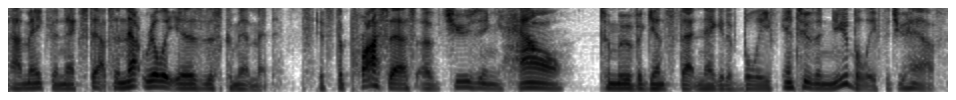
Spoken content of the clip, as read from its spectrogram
I make the next steps. And that really is this commitment. It's the process of choosing how to move against that negative belief into the new belief that you have.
